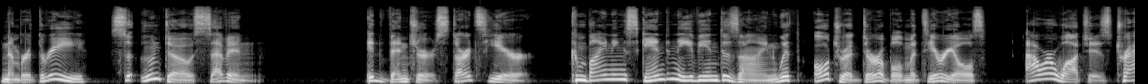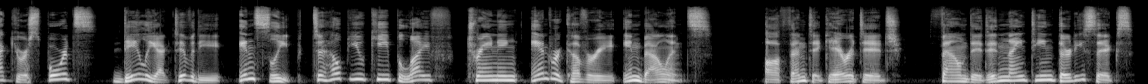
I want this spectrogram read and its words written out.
Number 3. Suunto 7. Adventure starts here. Combining Scandinavian design with ultra durable materials, our watches track your sports, daily activity, and sleep to help you keep life, training, and recovery in balance. Authentic heritage. Founded in 1936,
